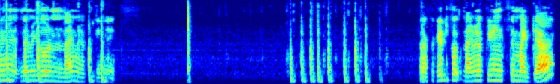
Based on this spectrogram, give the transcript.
Let me go to Knightmare Phoenix? Did I forget to put Knightmare Phoenix in my deck?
